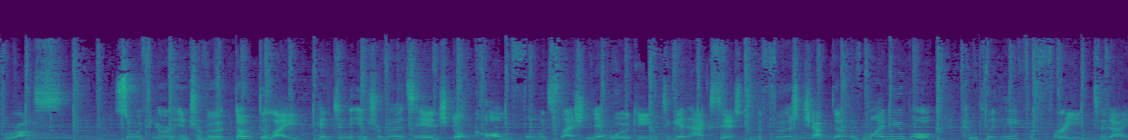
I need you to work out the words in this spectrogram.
for us. So if you're an introvert, don't delay. Head to theintrovertsedge.com forward slash networking to get access to the first chapter of my new book completely for free today.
